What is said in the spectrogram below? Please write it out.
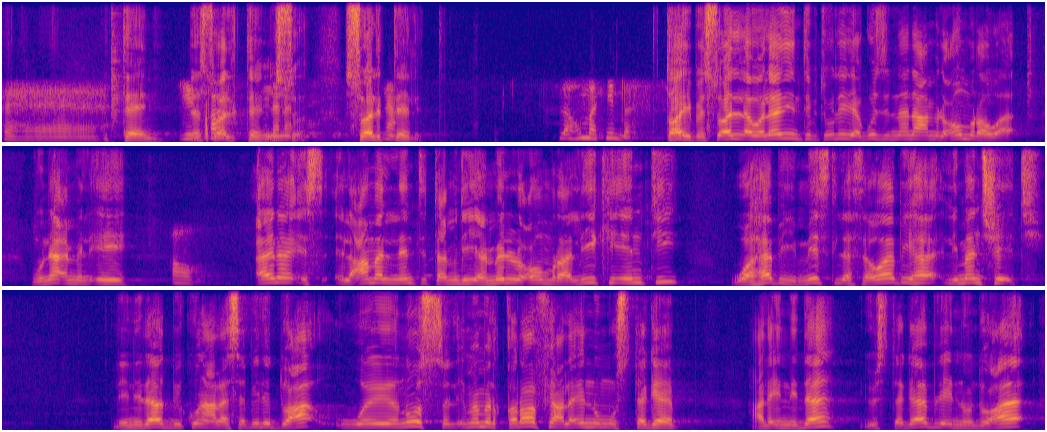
ف التاني ده السؤال التاني أنا- السؤال- نعم. التالت. لا هما اتنين بس. طيب السؤال الأولاني أنت بتقولي لي يجوز إن أنا أعمل عمرة و... ونعمل إيه؟ آه. أنا اس- العمل اللي أنت تعمليه اعملي له عمرة ليكي أنت وهبي مثل ثوابها لمن شئت. لأن ده بيكون على سبيل الدعاء ونص الإمام القرافي على إنه مستجاب على إن ده يستجاب لأنه دعاء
